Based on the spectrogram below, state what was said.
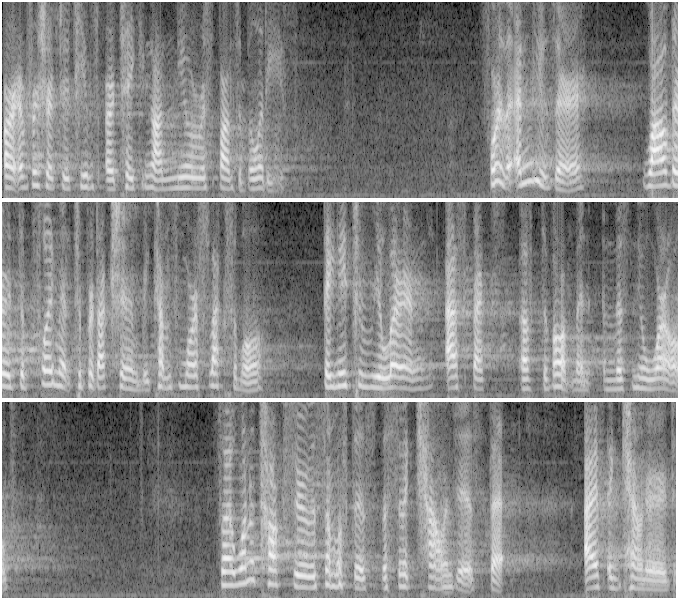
our infrastructure teams are taking on new responsibilities. For the end user, while their deployment to production becomes more flexible, they need to relearn aspects of development in this new world. So I want to talk through some of the specific challenges that I've encountered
